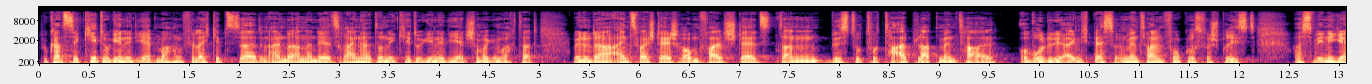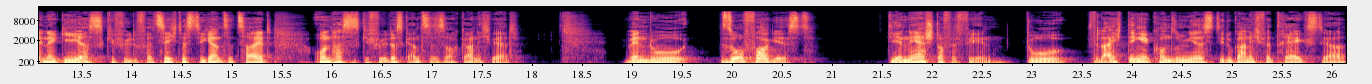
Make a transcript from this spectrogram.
Du kannst eine ketogene Diät machen. Vielleicht gibt's da den einen oder anderen, der jetzt reinhört und eine ketogene Diät schon mal gemacht hat. Wenn du da ein, zwei Stellschrauben falsch stellst, dann bist du total platt mental, obwohl du dir eigentlich besseren mentalen Fokus versprichst, hast weniger Energie, hast das Gefühl, du verzichtest die ganze Zeit und hast das Gefühl, das Ganze ist auch gar nicht wert. Wenn du so vorgehst, dir Nährstoffe fehlen, du vielleicht Dinge konsumierst, die du gar nicht verträgst, ja,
